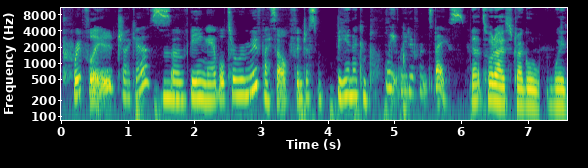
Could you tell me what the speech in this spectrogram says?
privilege, I guess, mm-hmm. of being able to remove myself and just be in a completely different space. That's what I struggle with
